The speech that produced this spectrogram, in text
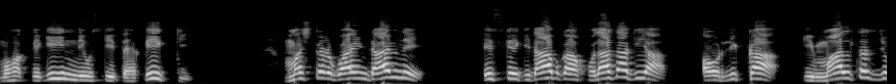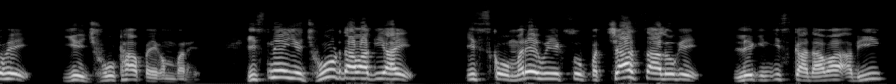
मुहक्कीन ने उसकी तहकीक की। मस्टर ग्वाइन डायर ने इसके किताब का खुलासा किया और लिखा कि मालतस जो है, ये झूठा पैगंबर है। इसने ये झूठ दावा किया है, इसको मरे हुए 150 साल हो गए, लेकिन इसका दावा अभी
